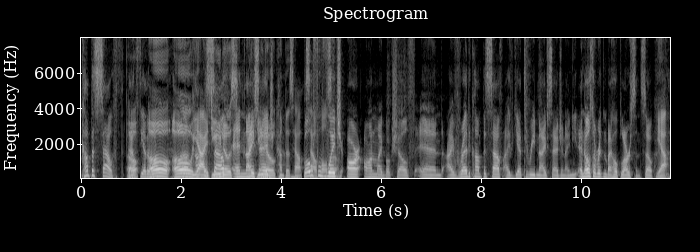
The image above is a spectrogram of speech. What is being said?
Compass South. That's oh, the other oh, one. Oh, Uh, yeah, I do South know. and I do Edge, know Compass South. both South of also. which are on my bookshelf, and I've read Compass South. I've yet to read Knife's Edge, and I need, and also written by Hope Larson. So Yeah.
